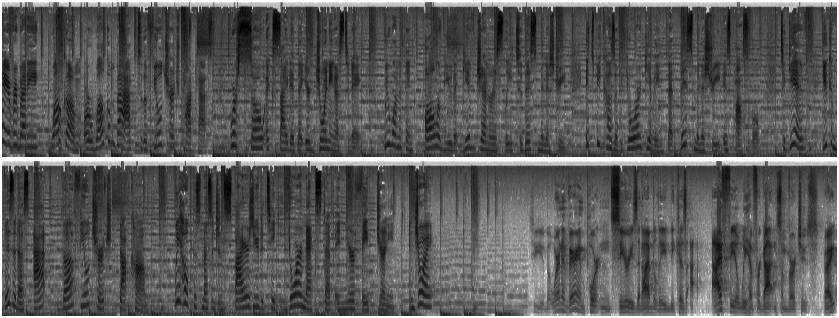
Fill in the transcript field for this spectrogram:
Hey, everybody, welcome or welcome back to the Fuel Church podcast. We're so excited that you're joining us today. We want to thank all of you that give generously to this ministry. It's because of your giving that this ministry is possible. To give, you can visit us at thefuelchurch.com. We hope this message inspires you to take your next step in your faith journey. Enjoy! We're in a very important series that I believe because I, I feel we have forgotten some virtues, right?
